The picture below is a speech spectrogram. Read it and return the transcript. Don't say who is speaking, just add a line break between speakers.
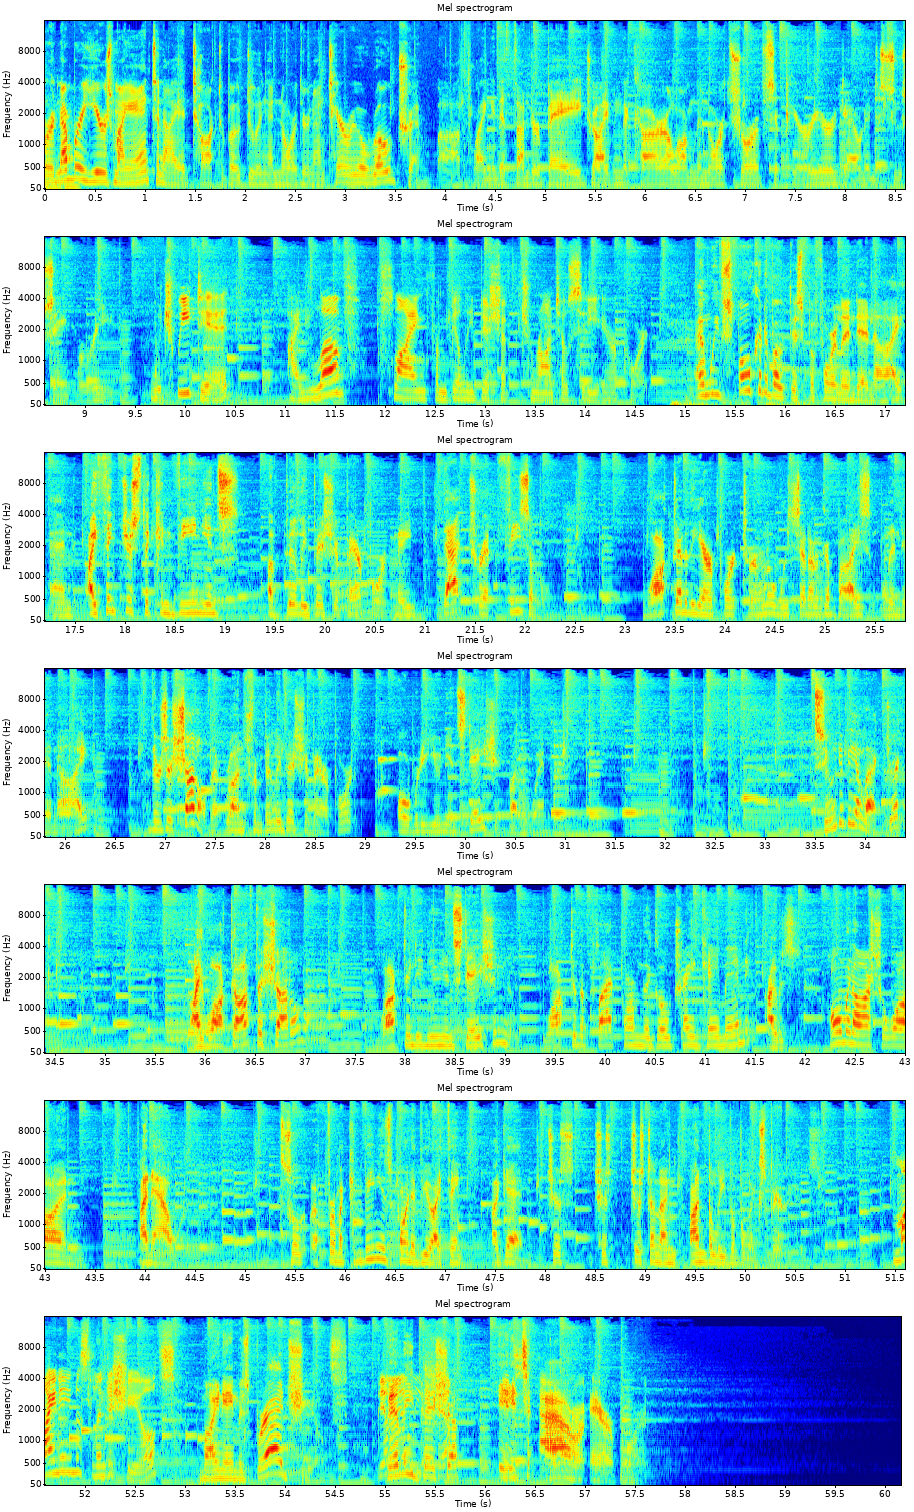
For a number of years, my aunt and I had talked about doing a Northern Ontario road trip, uh, flying into Thunder Bay, driving the car along the north shore of Superior down into Sault Ste. Marie.
Which we did. I love flying from Billy Bishop Toronto City Airport.
And we've spoken about this before, Linda and I, and I think just the convenience of Billy Bishop Airport made that trip feasible. Walked out of the airport terminal, we said our goodbyes, Linda and I. There's a shuttle that runs from Billy Bishop Airport over to Union Station, by the way. Soon to be electric. I walked off the shuttle, walked into Union Station, walked to the platform the GO train came in. I was home in Oshawa in an hour. So uh, from a convenience point of view, I think again, just just just an un- unbelievable experience.
My name is Linda Shields.
My name is Brad Shields.
Billy
Bishop,
Bishop,
it's our airport.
